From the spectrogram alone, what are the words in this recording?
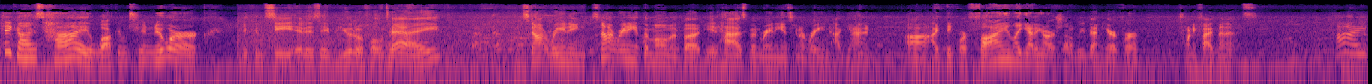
Hey guys, hi, welcome to Newark. You can see it is a beautiful day. It's not raining, it's not raining at the moment, but it has been raining. It's gonna rain again. Uh, I think we're finally getting our shuttle. We've been here for 25 minutes. Hi.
